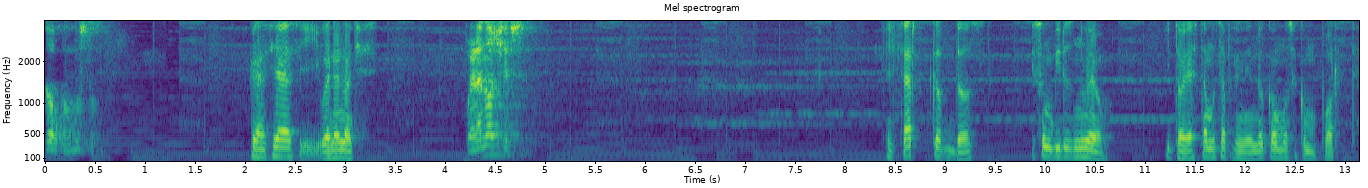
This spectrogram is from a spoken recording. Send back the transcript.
No, con gusto. Gracias y buenas noches. Buenas noches. El SARS-CoV-2 es un virus nuevo y todavía estamos aprendiendo cómo se comporta.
